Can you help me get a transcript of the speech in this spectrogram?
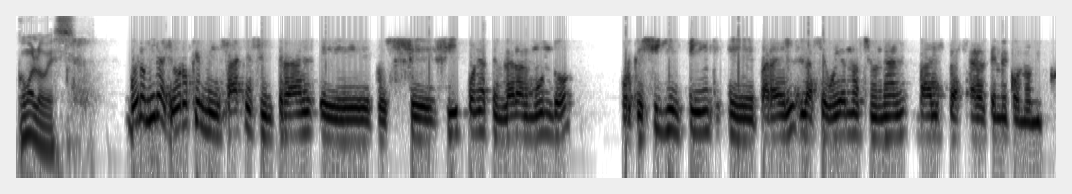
¿Cómo lo ves? Bueno, mira, yo creo que el mensaje central, eh, pues eh, sí pone a temblar al mundo, porque Xi Jinping, eh, para él, la seguridad nacional va a desplazar al tema económico.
